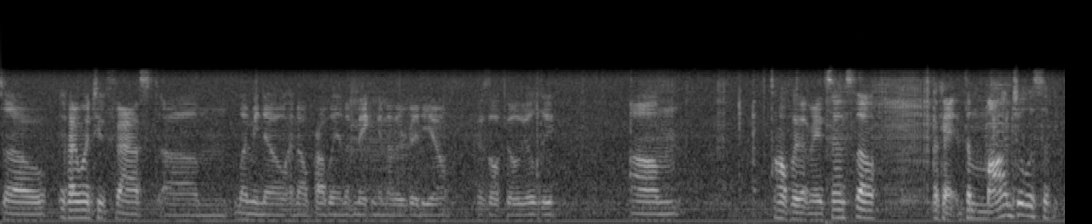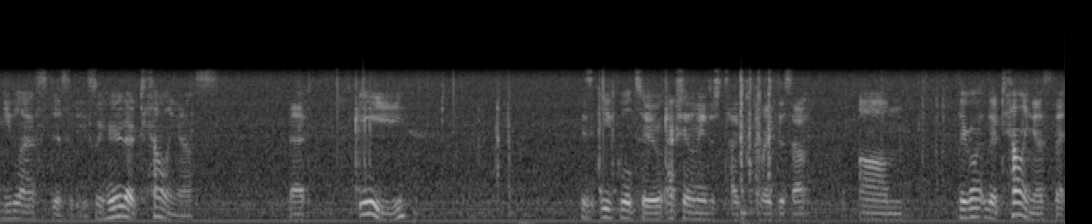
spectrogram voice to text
So, if I went too fast, um, let me know, and I'll probably end up making another video, because I'll feel guilty. Um, hopefully that made sense, though. Okay, the modulus of elasticity. So here they're telling us that E is equal to, actually let me just type, write this out. Um, they're going, they're telling us that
